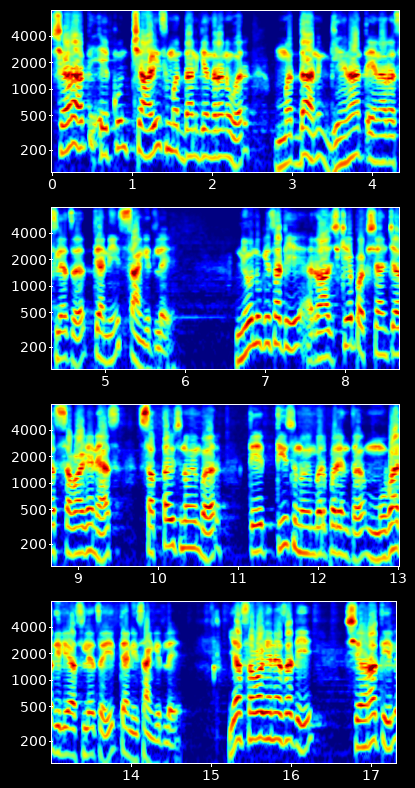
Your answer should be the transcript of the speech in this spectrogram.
शहरात एकूण चाळीस मतदान केंद्रांवर मतदान घेण्यात येणार असल्याचं त्यांनी सांगितलं आहे निवडणुकीसाठी राजकीय पक्षांच्या सभा घेण्यास सत्तावीस नोव्हेंबर ते तीस नोव्हेंबरपर्यंत मुभा दिली असल्याचंही त्यांनी सांगितलं आहे या सभा घेण्यासाठी शहरातील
